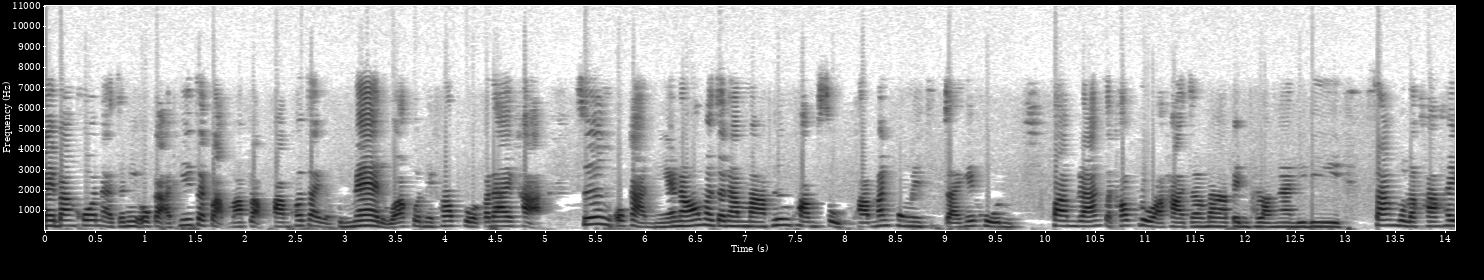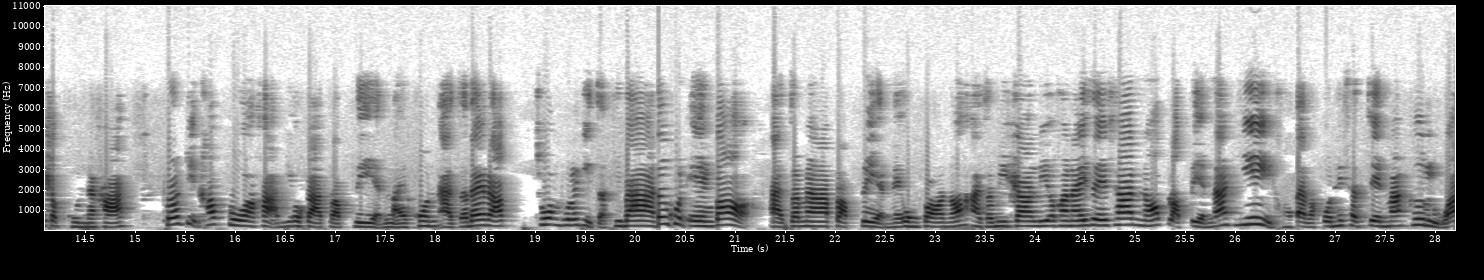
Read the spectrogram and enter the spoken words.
นบางคนอาจจะมีโอกาสที่จะกลับมาปรับความเข้าใจกับคุณแม่ หรือว่าคนในครอบครัวก็ได้ค่ะ ซึ่งโอกาสนี้เนาะมันจะนำมาพึ่งความสุขความมั่นคงในจิตใจให้คุณ ความรักจากครอบครัวค่ะจะมาเป็นพลังงานดีๆ สร้างมูลค่าให้กับคุณนะคะธุรกิจครอบครัวค่ะ มีโอกาสปรับเปลี่ยนหลายคนอาจจะได้รับช่วงธุรกิจจากที่บ้าน ซึ่งคุณเองก็ อาจจะมาปรับเปลี่ยนในองค์กรเนาะอาจจะมีการ reorganization เนาะปรับเปลี่ยนหน้าที่ของแต่ละคนให้ชัดเจนมากขึ้น หรือว่า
